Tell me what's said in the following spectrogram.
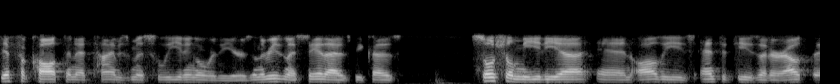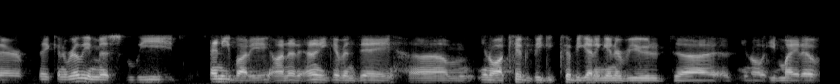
difficult and at times misleading over the years. And the reason I say that is because social media and all these entities that are out there, they can really mislead anybody on any given day. Um, you know, a kid be, could be getting interviewed. Uh, you know, he might have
